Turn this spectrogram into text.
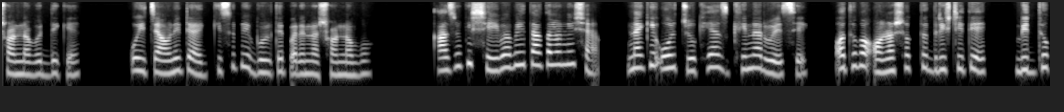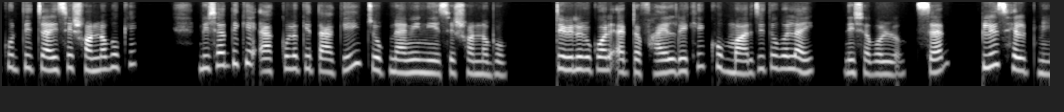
স্বর্ণাবর দিকে। ওই চাউনিটা কিছুতেই ভুলতে পারে না স্বর্ণাব। আজও কি সেইভাবেই তাকালো নিশা? নাকি ওর চোখে আজ ঘৃণা রয়েছে? অথবা অনাসক্ত দৃষ্টিতে বিদ্ধ করতে চাইছে স্বর্ণাবকে? নিশার দিকে এক কলকে তাকেই চোখ নামিয়ে নিয়েছে স্বর্ণাব। টেবিলের উপর একটা ফাইল রেখে খুব মার্জিত গলায় নিশা বলল, স্যার, প্লিজ হেল্প মি।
